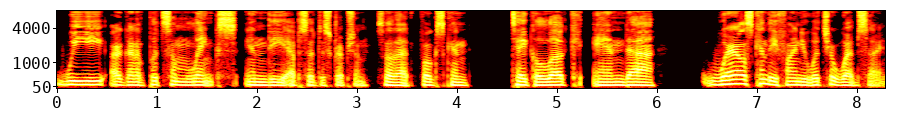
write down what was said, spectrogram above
we are going to put some links in the episode description so that folks can take a look. And uh, where else can they find you? What's your website?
